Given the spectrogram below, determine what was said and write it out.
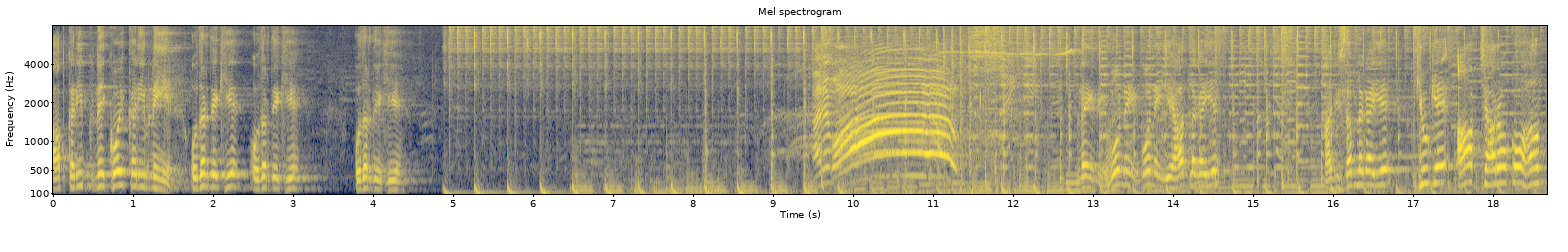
आप करीब नहीं कोई करीब नहीं है। उधर देखिए उधर देखिए उधर देखिए। अरे नहीं नहीं वो नहीं वो नहीं ये हाथ लगाइए। हाँ जी सब लगाइए क्योंकि आप चारों को हम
